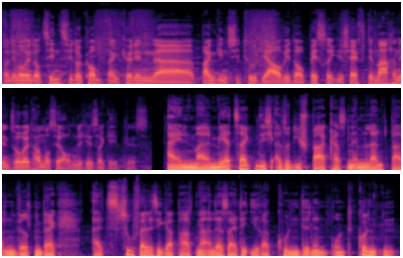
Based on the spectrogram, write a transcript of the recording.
Und immer wenn der Zins wieder kommt, dann können äh, Bankinstitute ja auch wieder bessere Geschäfte machen. Insoweit haben wir ein sehr ordentliches Ergebnis. Einmal mehr zeigten sich also die Sparkassen im Land Baden-Württemberg als zuverlässiger Partner an der Seite ihrer Kundinnen und Kunden.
